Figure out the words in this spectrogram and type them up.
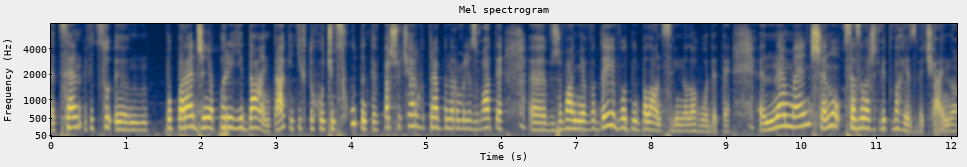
е, це відсу... ем, Попередження переїдань, так і ті, хто хочуть схуднути, в першу чергу треба нормалізувати е, вживання води, водний баланс свій налагодити. Е, Не менше, ну все залежить від ваги, звичайно.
